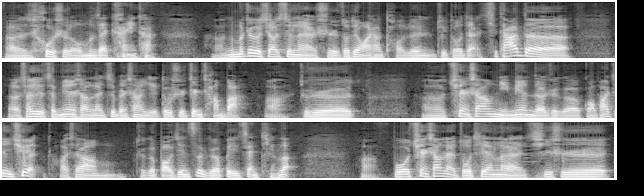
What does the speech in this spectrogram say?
呃，后市呢我们再看一看啊。那么这个消息呢是昨天晚上讨论最多的，其他的呃消息层面上呢基本上也都是正常吧啊，就是呃券商里面的这个广发证券好像这个保荐资格被暂停了啊。不过券商呢昨天呢其实。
